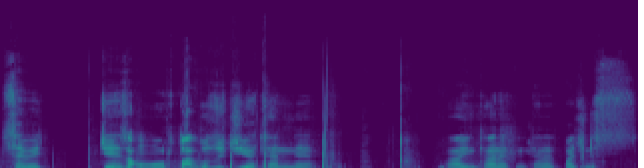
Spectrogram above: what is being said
seveceğiz orta kuzucu yetenle. Ha internet internet bacınız.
